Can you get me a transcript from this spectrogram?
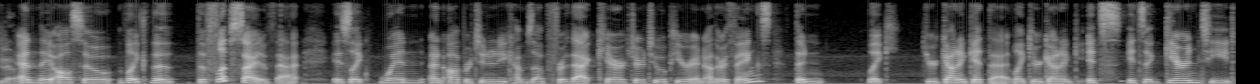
Yeah. and they also like the the flip side of that is like when an opportunity comes up for that character to appear in other things, then like you're gonna get that. Like you're gonna it's it's a guaranteed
